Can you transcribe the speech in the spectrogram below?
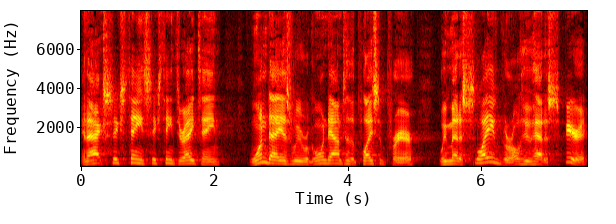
In Acts 16, 16 through 18, one day as we were going down to the place of prayer, we met a slave girl who had a spirit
